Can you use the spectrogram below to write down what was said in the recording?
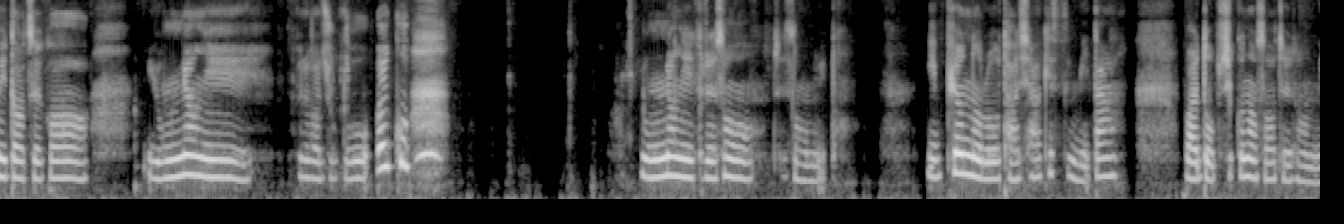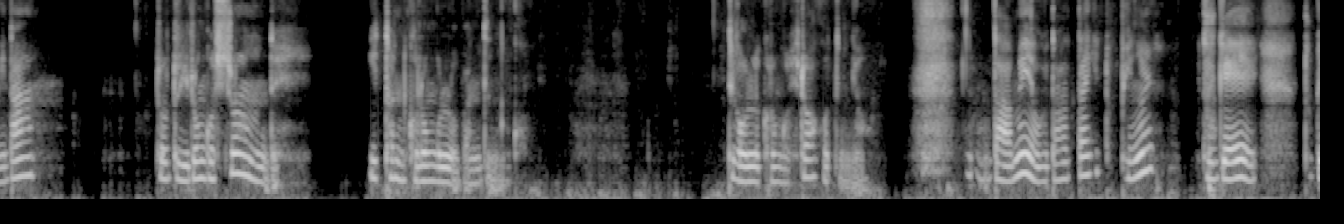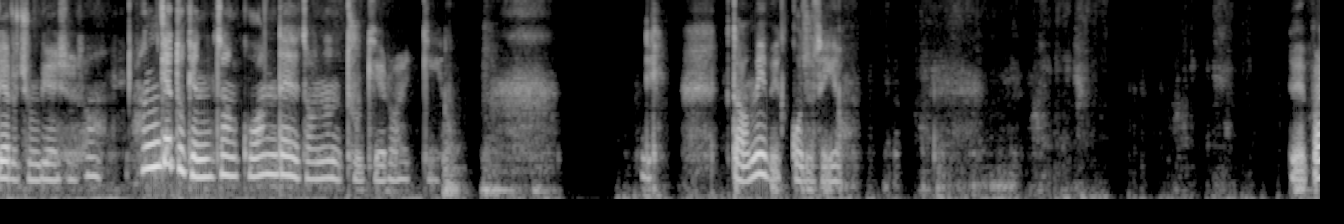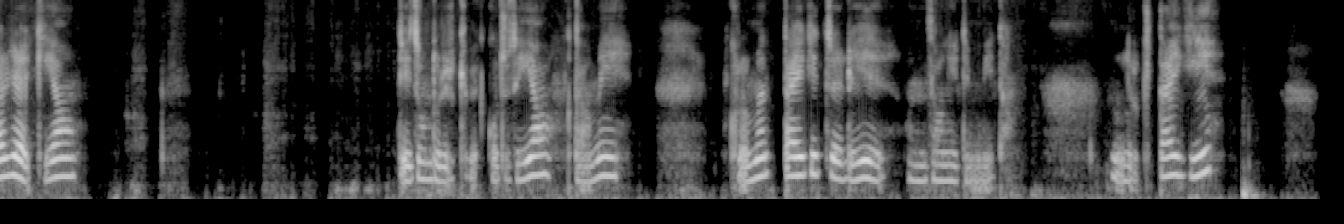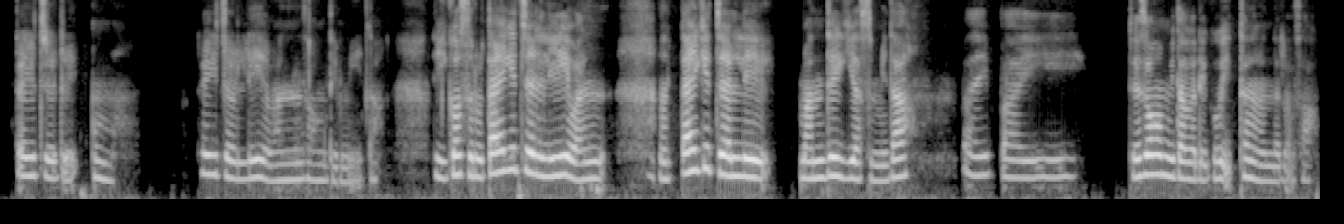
죄송합니다. 제가 용량이 그래가지고 아이고 용량이 그래서 죄송합니다. 2편으로 다시 하겠습니다. 말도 없이 끊어서 죄송합니다. 저도 이런 거 싫어하는데 2탄 그런 걸로 만드는 거. 제가 원래 그런 거 싫어하거든요. 그다음에 여기다가 딸기 토핑을 두 개, 두 개로 준비해 주셔서 한 개도 괜찮고 한데 저는 두 개로 할게요. 네. 그 다음에 메꿔주세요. 네, 빨리 할게요. 이 정도로 이렇게 메꿔주세요. 그 다음에 그러면 딸기 젤리 완성이 됩니다. 이렇게 딸기 딸기 젤리 어머 딸기 젤리 완성됩니다. 네, 이것으로 딸기 젤리 완 아, 딸기 젤리 만들기였습니다. 빠이빠이. 죄송합니다. 그리고 2탄 만들어서.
